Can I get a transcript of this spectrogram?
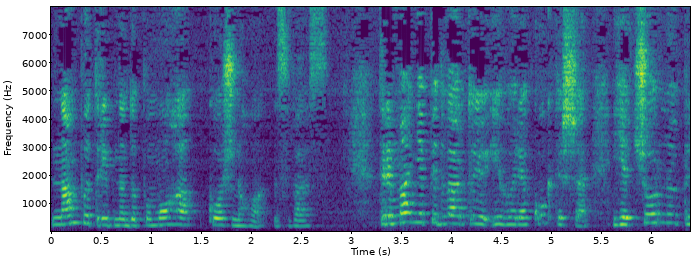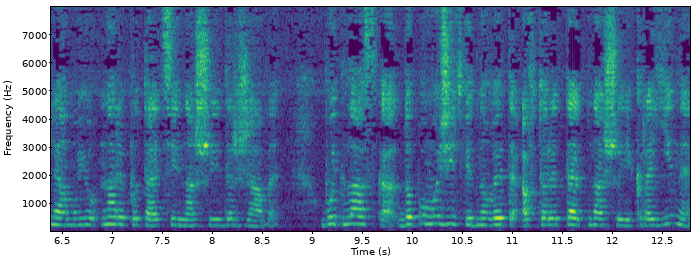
Нам потрібна допомога кожного з вас. Тримання під вартою Ігоря Коктиша є чорною плямою на репутації нашої держави. Будь ласка, допоможіть відновити авторитет нашої країни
